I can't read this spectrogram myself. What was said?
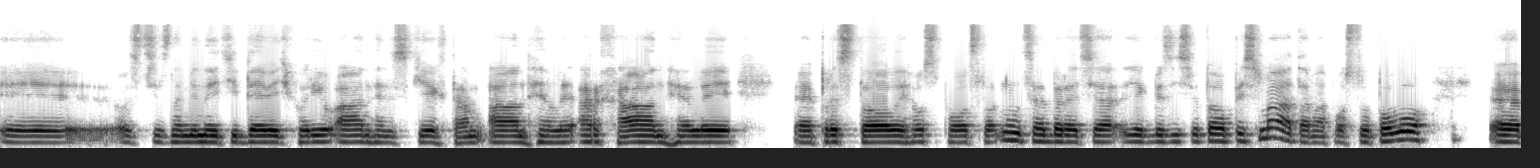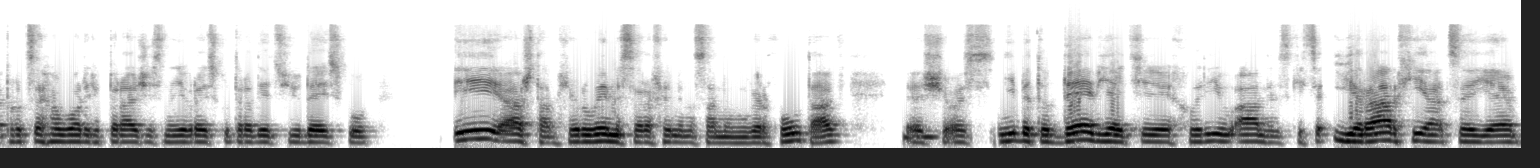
е, ось ці знамениті дев'ять хорів ангельських, там ангели, архангели, е, престоли, господства. Ну, це береться якби зі Святого Письма, там апостол Павло е, про це говорить, опираючись на єврейську традицію юдейську, і аж там херовими, серафими на самому верху, так, е, що ось нібито дев'ять е, хорів ангельських, це ієрархія, це є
